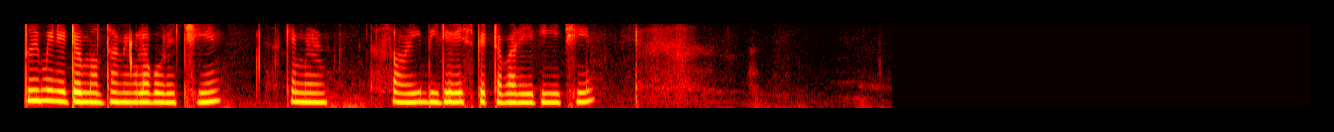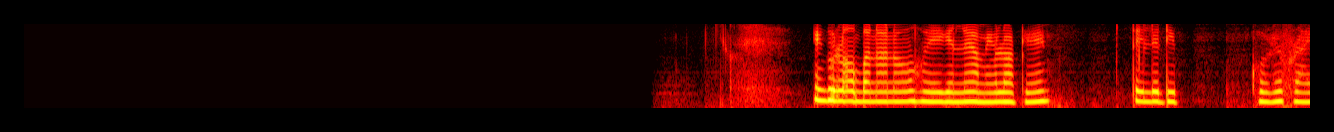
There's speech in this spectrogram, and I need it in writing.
দুই মিনিটের মধ্যে আমি এগুলো করেছি। ক্যামেরা সরি ভিডিওর স্পিডটা বাড়িয়ে দিয়েছি। এগুলো বানানো হয়ে গেলে আমি এগুলোকে তেলে ডিপ করে ফ্রাই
